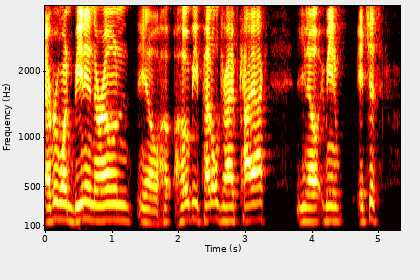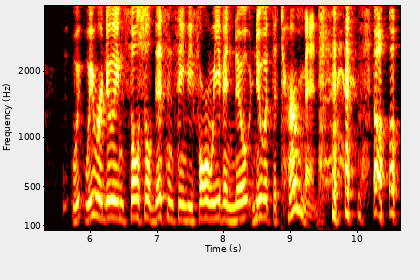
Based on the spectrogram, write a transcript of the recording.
everyone being in their own you know Hobie pedal drive kayak. You know, I mean, it just we, we were doing social distancing before we even knew knew what the term meant. so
